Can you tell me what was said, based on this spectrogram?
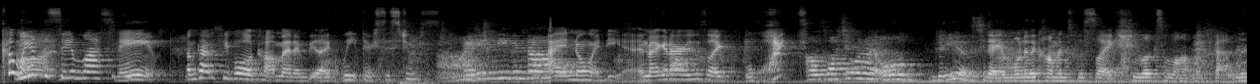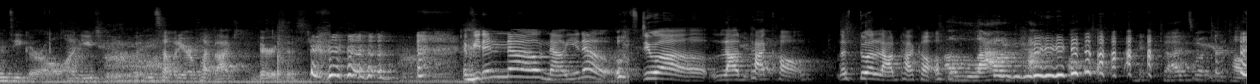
Come we on. have the same last name. Sometimes people will comment and be like, wait, they're sisters? I didn't even know. I had no idea. And Meghan and I are just like, what? I was watching one of my old videos today, and one of the comments was like, "She looks a lot like that Lindsey girl on YouTube," and somebody replied back, "They're sisters." if you didn't know, now you know. Let's do a loud pack call. Let's do a loud pack call. a loud pack. That's what you're talking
